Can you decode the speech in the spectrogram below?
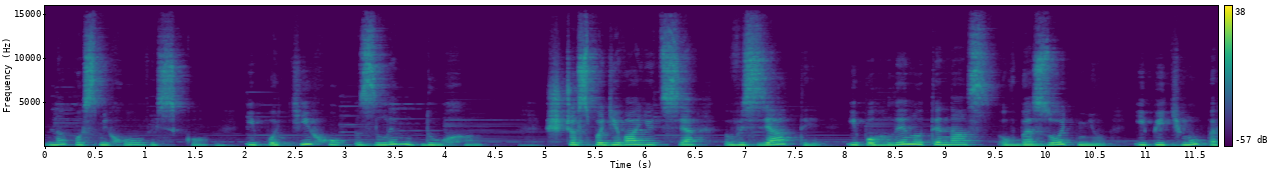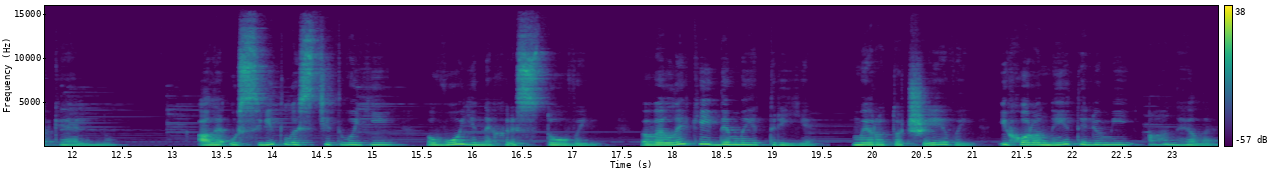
на посміховисько і потіху злим духам, що сподіваються взяти і поглинути нас в безодню і пітьму пекельну. Але у світлості Твоїй, воїне Христовий, великий Димитріє, мироточивий і хоронителю мій ангеле,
